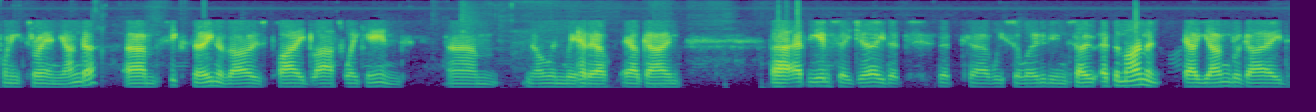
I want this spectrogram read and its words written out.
23 and younger. Um, 16 of those played last weekend. Um, you know, when we had our our game uh, at the MCG that that uh, we saluted in. So at the moment, our young brigade,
